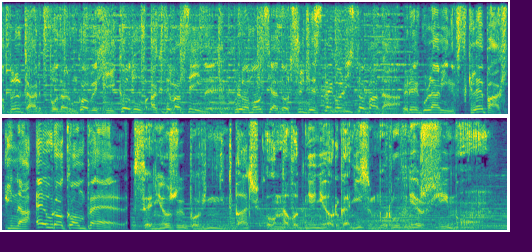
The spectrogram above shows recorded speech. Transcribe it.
Apple, kart podarunkowych i kodów aktywacyjnych. Promocja do 30 listopada. Regulamin w sklepach i na euro.com.pl. Seniorzy powinni dbać o nawodnienie organizmu również zimą.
